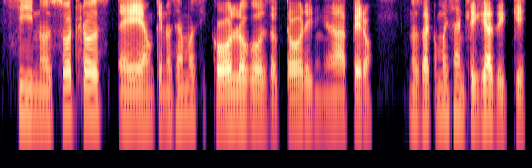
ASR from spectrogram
si nosotros, eh, aunque no seamos psicólogos, doctores ni nada, pero nos da como esa intriga de que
